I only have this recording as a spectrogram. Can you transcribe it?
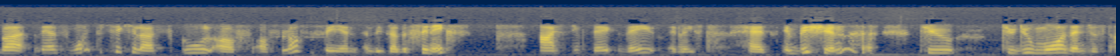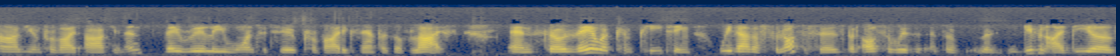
But there's one particular school of, of philosophy, and, and these are the Cynics. I think they, they at least had ambition to to do more than just argue and provide arguments. They really wanted to provide examples of life. And so they were competing with other philosophers, but also with sort of given ideas,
